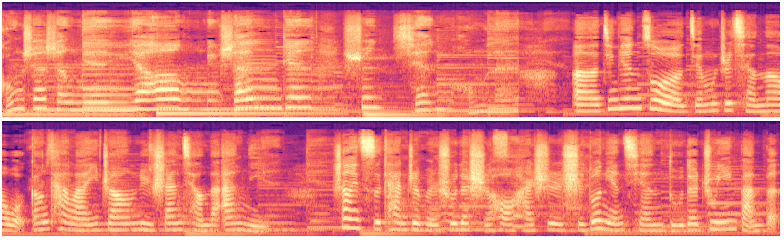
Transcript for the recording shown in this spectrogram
公车上面阳明闪电瞬间红了。呃，今天做节目之前呢，我刚看完一张绿山墙的安妮。上一次看这本书的时候，还是十多年前读的注音版本。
